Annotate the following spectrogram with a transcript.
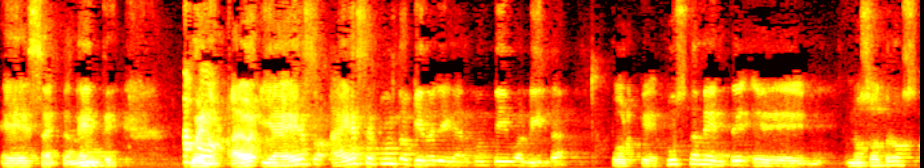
Exactamente. Bueno, y a eso, a ese punto quiero llegar contigo, Albita, porque justamente eh, nosotros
